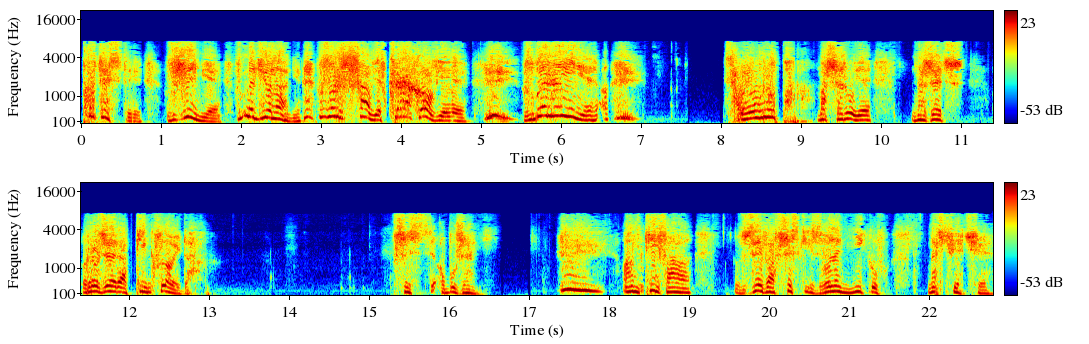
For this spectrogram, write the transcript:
Protesty w Rzymie, w Mediolanie, w Warszawie, w Krakowie, w Berlinie. Cała Europa maszeruje na rzecz Rogera Pink Floyda. Wszyscy oburzeni. Antifa wzywa wszystkich zwolenników na świecie,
